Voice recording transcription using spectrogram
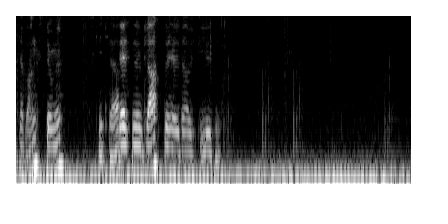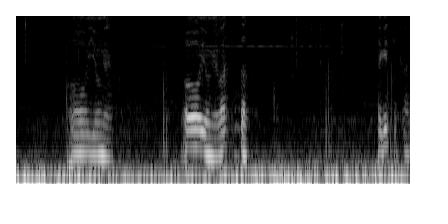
Ich hab Angst, Junge. Es geht ja. Der ist in einem Glasbehälter, habe ich gelesen. Oh, Junge. Oh, Junge, was ist das? Da geht's nicht rein.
